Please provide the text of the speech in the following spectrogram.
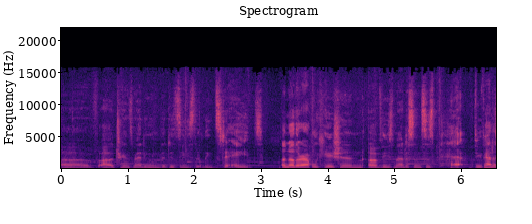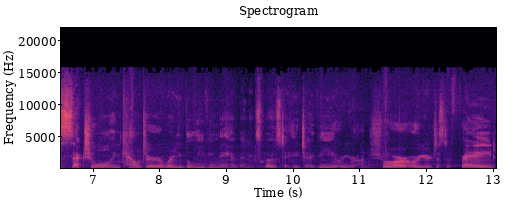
of uh, transmitting the disease that leads to AIDS. Another application of these medicines is PEP. If you've had a sexual encounter where you believe you may have been exposed to HIV or you're unsure or you're just afraid,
